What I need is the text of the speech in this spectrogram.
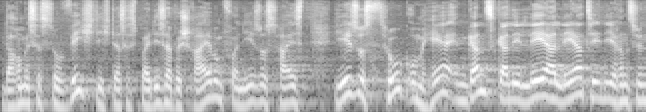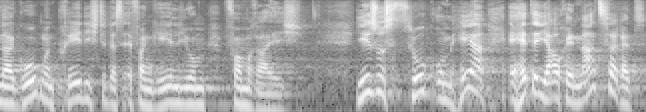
Und darum ist es so wichtig, dass es bei dieser Beschreibung von Jesus heißt, Jesus zog umher in ganz Galiläa, lehrte in ihren Synagogen und predigte das Evangelium vom Reich. Jesus zog umher. Er hätte ja auch in Nazareth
